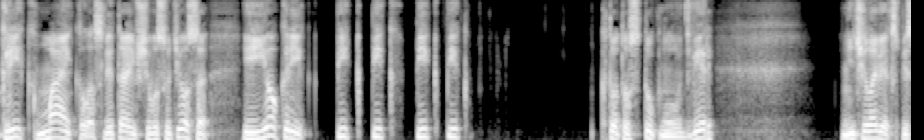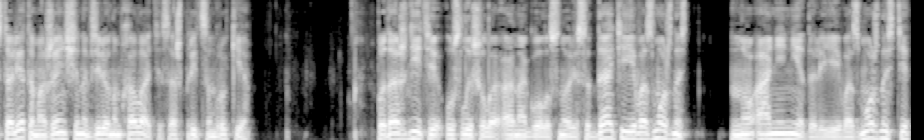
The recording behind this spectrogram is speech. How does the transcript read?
Крик Майкла, слетающего с утеса. Ее крик. Пик-пик-пик-пик. Кто-то стукнул в дверь. Не человек с пистолетом, а женщина в зеленом халате со шприцем в руке. «Подождите», — услышала она голос Норриса, — «дайте ей возможность». Но они не дали ей возможности.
